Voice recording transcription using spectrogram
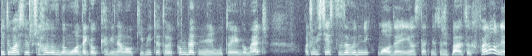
I to właśnie przechodząc do młodego Kevina Małkiewicza, to kompletnie nie był to jego mecz. Oczywiście jest to zawodnik młody i ostatnio też bardzo chwalony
